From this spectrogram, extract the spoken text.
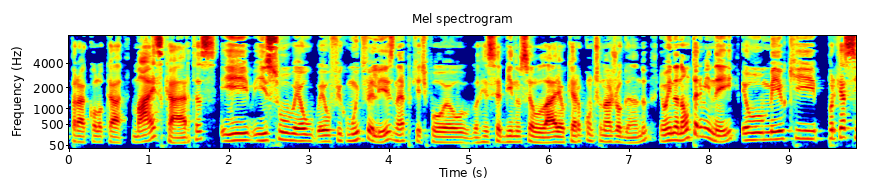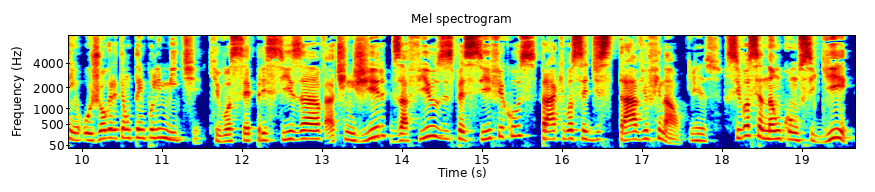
pra colocar mais cartas, e isso eu, eu fico muito feliz, né, porque, tipo, eu recebi no celular e eu quero continuar jogando. Eu ainda não terminei, eu meio que... Porque, assim, o jogo ele tem um tempo limite, que você precisa atingir desafios específicos pra que você destrave o final. Isso. Se você não conseguir,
